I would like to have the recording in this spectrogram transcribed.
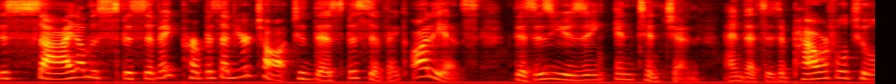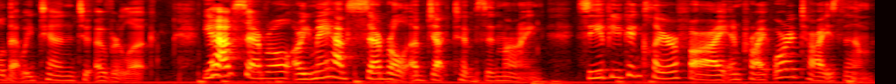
Decide on the specific purpose of your talk to this specific audience. This is using intention, and this is a powerful tool that we tend to overlook. You have several, or you may have several objectives in mind. See if you can clarify and prioritize them.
